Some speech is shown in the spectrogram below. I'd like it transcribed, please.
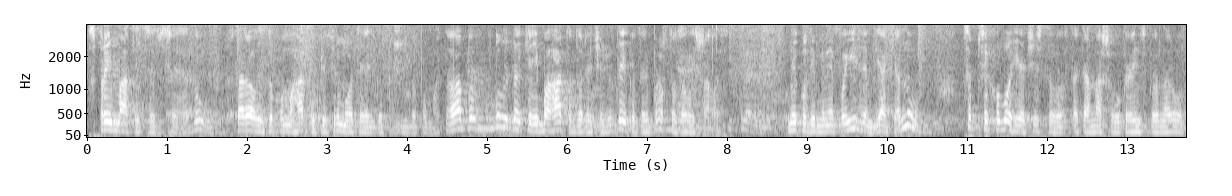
сприймати це все. Ну, старались допомагати, підтримувати, як доп- допомогти. А були такі і багато, до речі, людей, які просто залишалися. Нікуди ми не поїдемо, як я. Ну, це психологія чисто така нашого українського народу.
